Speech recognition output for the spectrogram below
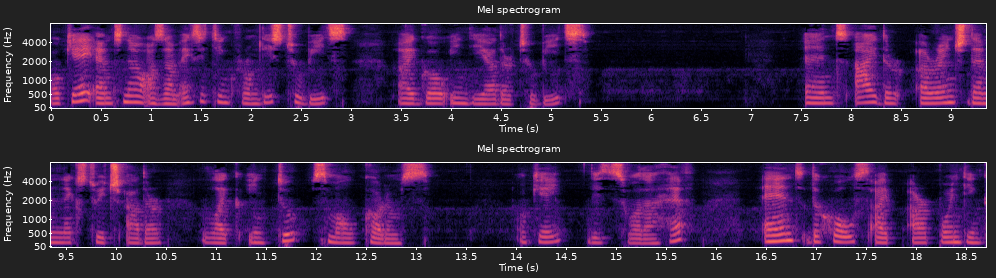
Okay, and now as I'm exiting from these two beads, I go in the other two beads and either arrange them next to each other like in two small columns. Okay, this is what I have. And the holes I are pointing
